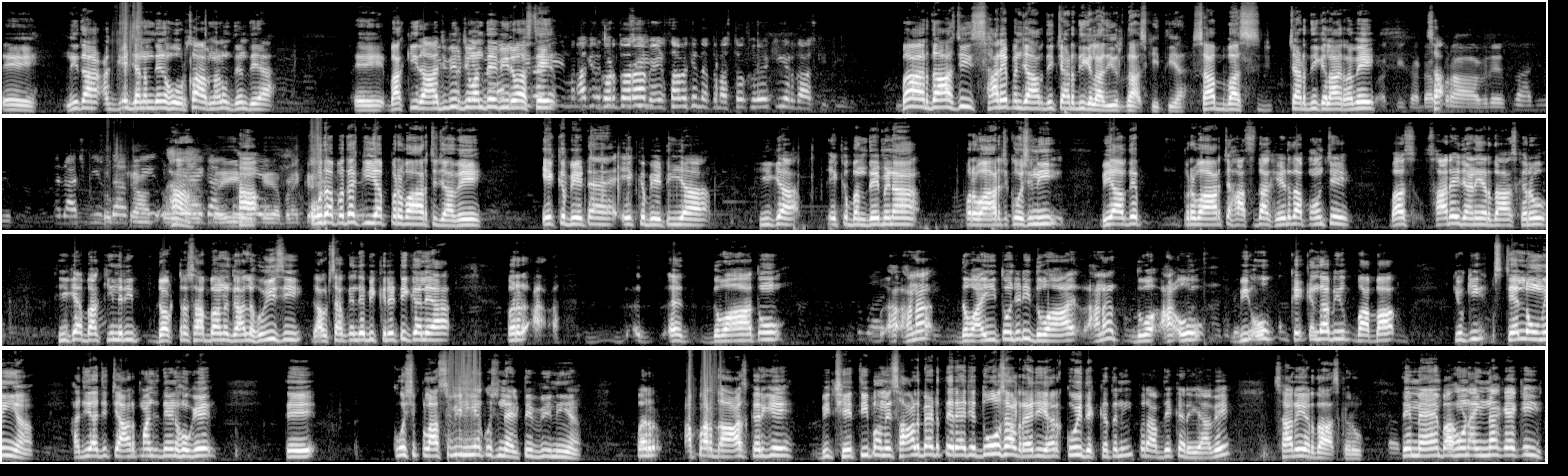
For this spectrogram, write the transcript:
ਤੇ ਨਹੀਂ ਤਾਂ ਅੱਗੇ ਜਨਮ ਦਿਨ ਹੋਰ ਹਿਸਾਬ ਨਾਲ ਹੁੰਦੇ ਹੁੰਦੇ ਆ। ਤੇ ਬਾਕੀ ਰਾਜਵੀਰ ਜਵੰਦੇ ਵੀਰ ਵਾਸਤੇ ਅੱਜ ਗੁਰਦੁਆਰਾ ਬੇਰ ਸਾਹਿਬ ਵਿਖੇ ਨਤਮਸਤਕ ਹੋਏ ਕੀ ਅਰਦਾਸ ਕੀਤੀ ਬਾ ਅਰਦਾਸ ਜੀ ਸਾਰੇ ਪੰਜਾਬ ਦੀ ਚੜ੍ਹਦੀ ਕਲਾ ਦੀ ਅਰਦਾਸ ਕੀਤੀ ਆ। ਸਭ ਬਸ ਚੜ੍ਹਦੀ ਕਲਾ ਰਵੇ। ਸਾਡਾ ਭਰਾ ਵੀਰੇ ਰਾਜਵੀਰ ਦਾ ਵੀ ਹਾਂ, ਹਾਂ ਉਹਦਾ ਪਤਾ ਕੀ ਆ ਪਰਿਵਾਰ ਚ ਜਾਵੇ। ਇੱਕ ਬੇਟਾ ਹੈ ਇੱਕ ਬੇਟੀ ਆ ਠੀਕ ਆ। ਇੱਕ ਬੰਦੇ ਬਿਨਾ ਪਰਿਵਾਰ ਚ ਕੁਝ ਨਹੀਂ। ਵੀ ਆਪਦੇ ਪਰਿਵਾਰ ਚ ਹੱਸਦਾ ਖੇਡਦਾ ਪਹੁੰਚੇ। ਬਸ ਸਾਰੇ ਜਾਣੇ ਅਰਦਾਸ ਕਰੋ। ਠੀਕ ਹੈ ਬਾਕੀ ਮੇਰੀ ਡਾਕਟਰ ਸਾਹਿਬਾਂ ਨਾਲ ਗੱਲ ਹੋਈ ਸੀ। ਡਾਕਟਰ ਸਾਹਿਬ ਕਹਿੰਦੇ ਵੀ ਕ੍ਰਿਟੀਕਲ ਆ ਪਰ ਦਵਾ ਤੋਂ ਹਨਾ ਦਵਾਈ ਤੋਂ ਜਿਹੜੀ ਦਵਾ ਹਨਾ ਦੁਆ- ਹਾਂ, ਉਹ ਵੀ ਉਹ ਕਹਿੰਦਾ ਵੀ ਬਾਬਾ ਕਿਉਂਕਿ ਸਟਿਲ ਉਵੇਂ ਹੀ ਆ। ਹਜੇ ਅੱਜ 4-5 ਦਿਨ ਹੋ ਗਏ ਤੇ ਕੁਝ ਪਲੱਸ ਵੀ ਨਹੀਂ ਹੈ ਕੁਝ 네ਗੇਟਿਵ ਵੀ ਨਹੀਂ ਆ। ਪਰ ਆਪਾਂ ਅਰਦਾਸ ਕਰੀਏ ਵੀ ਛੇਤੀ ਭਾਵੇਂ ਸਾਲ ਬੈੱਡ ਤੇ ਰਹਿ ਜੇ 2 ਸਾਲ ਰਹਿ ਜੇ ਯਾਰ ਕੋਈ ਦਿੱਕਤ ਨਹੀਂ ਪਰ ਆਪਦੇ ਘਰੇ ਆਵੇ ਸਾਰੇ ਅਰਦਾਸ ਕਰੋ। ਤੇ ਮੈਂ ਬਾ ਹੁਣ ਇੰਨਾ ਕਹਿ ਕੇ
